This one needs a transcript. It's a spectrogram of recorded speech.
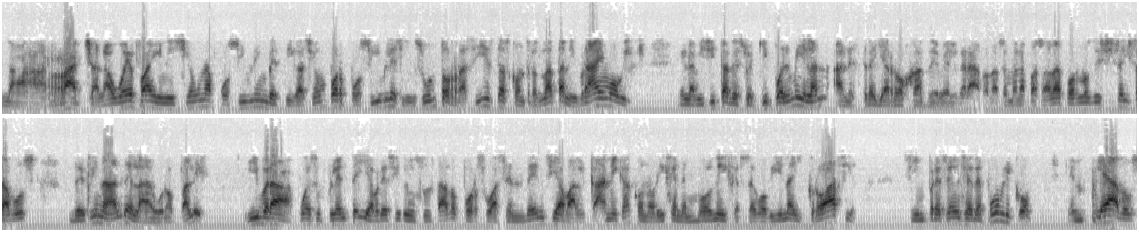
la racha. La UEFA inició una posible investigación por posibles insultos racistas contra Zlatan Ibrahimovic en la visita de su equipo el Milan a la Estrella Roja de Belgrado la semana pasada por los 16 avos de final de la Europa League. Ibra fue suplente y habría sido insultado por su ascendencia balcánica con origen en Bosnia y Herzegovina y Croacia. Sin presencia de público, empleados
